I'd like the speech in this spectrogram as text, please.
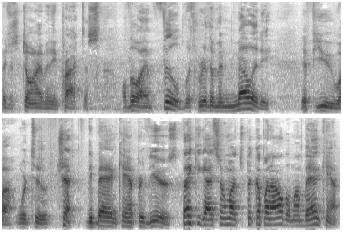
I just don't have any practice. Although I am filled with rhythm and melody if you uh, were to check the Bandcamp reviews. Thank you guys so much. Pick up an album on Bandcamp.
